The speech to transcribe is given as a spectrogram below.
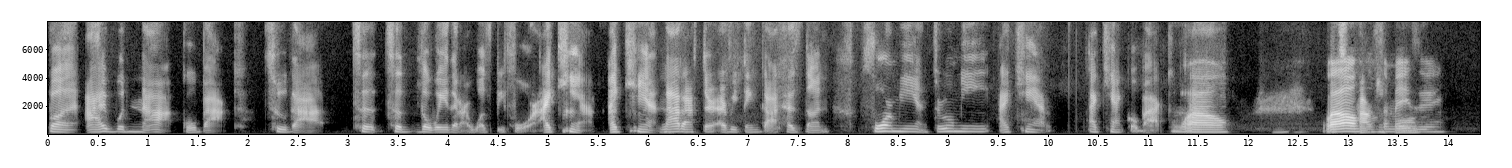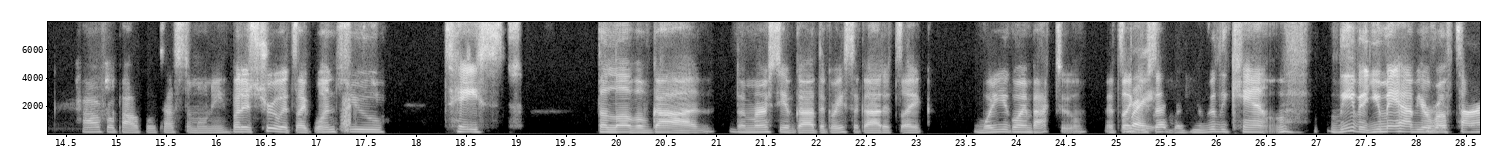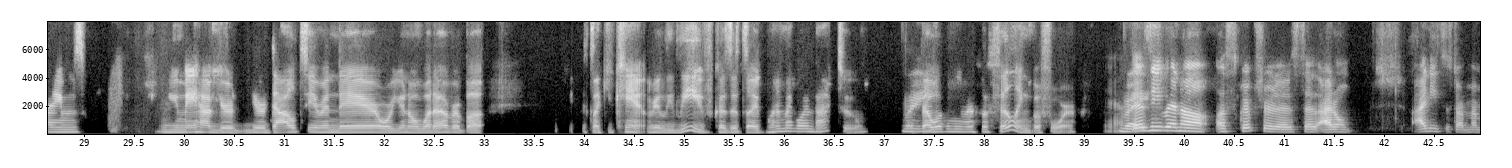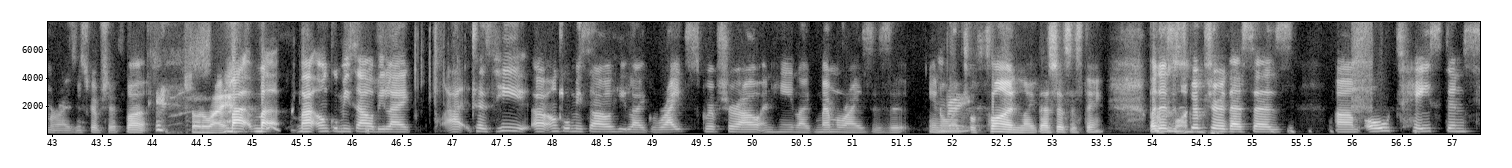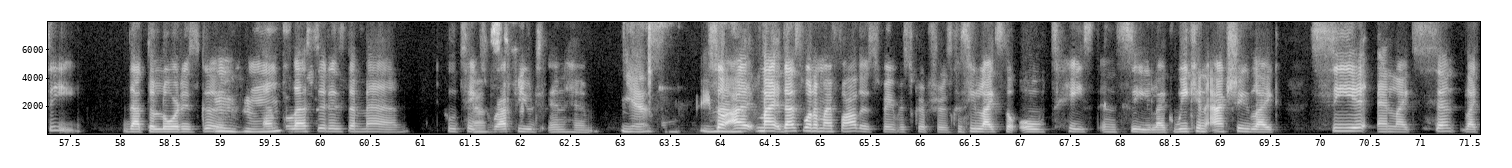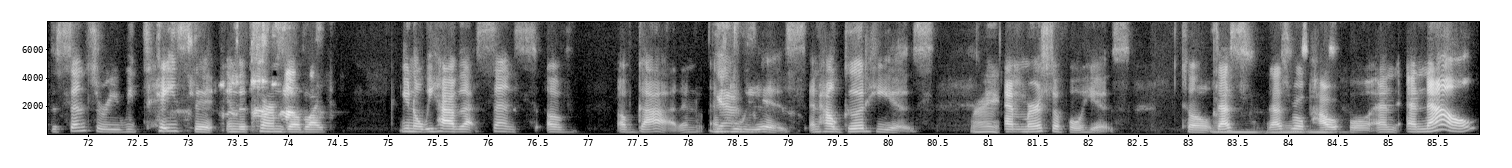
but I would not go back to that to to the way that I was before. I can't. I can't. Not after everything God has done for me and through me. I can't. I can't go back. Wow. Wow, that's amazing powerful powerful testimony but it's true it's like once you taste the love of god the mercy of god the grace of god it's like what are you going back to it's like right. you said like you really can't leave it you may have your rough times you may have your your doubts here and there or you know whatever but it's like you can't really leave because it's like what am i going back to right. like, that wasn't even fulfilling before yeah. right. there's even a, a scripture that says i don't I need to start memorizing scripture, but so do I. My my, my uncle Misal will be like, because he uh, Uncle Misal he like writes scripture out and he like memorizes it, you know, right. like for fun, like that's just his thing. But there's a scripture that says um, oh, taste and see that the Lord is good, mm-hmm. and blessed is the man who takes yes. refuge in Him. Yes. Amen. So I my that's one of my father's favorite scriptures because he likes the old taste and see. Like we can actually like see it and like sent like the sensory, we taste it in the terms of like, you know, we have that sense of of God and, and who he is and how good he is. Right. And merciful he is. So that's that's real powerful. And and now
